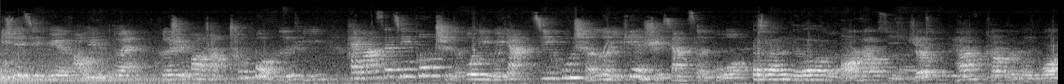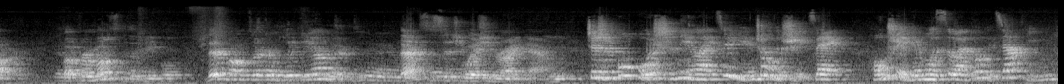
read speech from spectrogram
连续几月豪雨不断，河水暴涨冲破河堤，海拔三千公尺的玻利维亚几乎成了一片水乡泽国。Our house is just half covered with water. But for most of the people, their homes are completely under. That's the situation right now. 这是波国十年来最严重的水灾，洪水淹没四万多个家庭，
